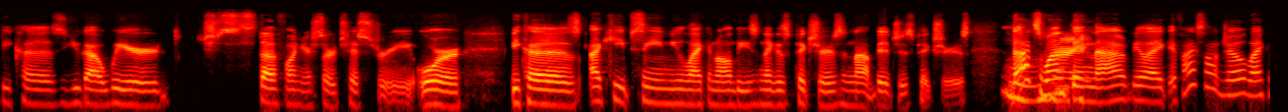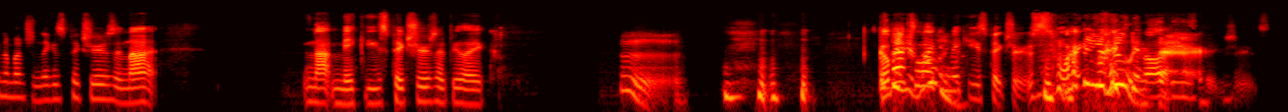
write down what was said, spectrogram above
because you got weird stuff on your search history, or because I keep seeing you liking all these niggas pictures and not bitches pictures. That's mm, one right. thing that I would be like, if I saw Joe liking a bunch of niggas pictures and not not Mickey's pictures, I'd be like, hmm. Go back to liking Mickey's pictures. Why are you liking all these pictures?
